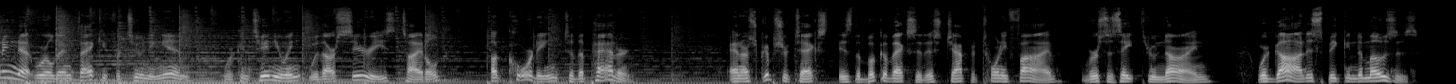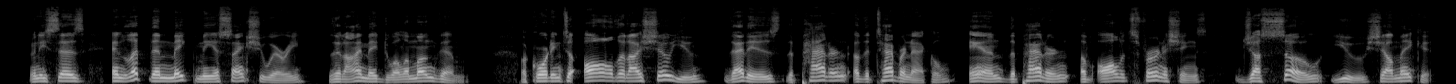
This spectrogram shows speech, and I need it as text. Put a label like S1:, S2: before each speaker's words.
S1: Morning, Networld, and thank you for tuning in. We're continuing with our series titled According to the Pattern. And our scripture text is the book of Exodus, chapter 25, verses 8 through 9, where God is speaking to Moses. And he says, And let them make me a sanctuary, that I may dwell among them, according to all that I show you, that is, the pattern of the tabernacle, and the pattern of all its furnishings, just so you shall make it.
